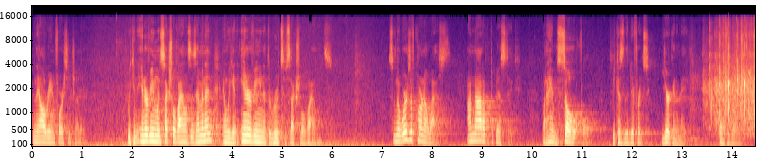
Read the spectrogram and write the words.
and they all reinforce each other. We can intervene when sexual violence is imminent, and we can intervene at the roots of sexual violence. So, in the words of Cornel West, I'm not optimistic, but I am so hopeful because of the difference you're going to make. Thank you very much.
